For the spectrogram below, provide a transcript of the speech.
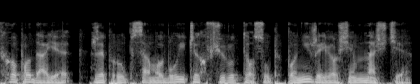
WHO podaje, że prób samobójczych wśród osób poniżej 18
